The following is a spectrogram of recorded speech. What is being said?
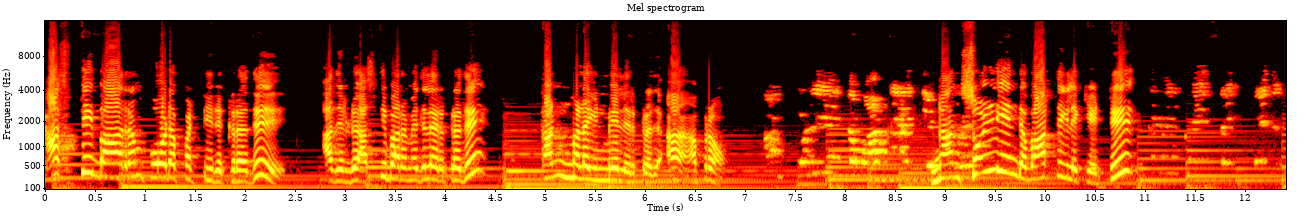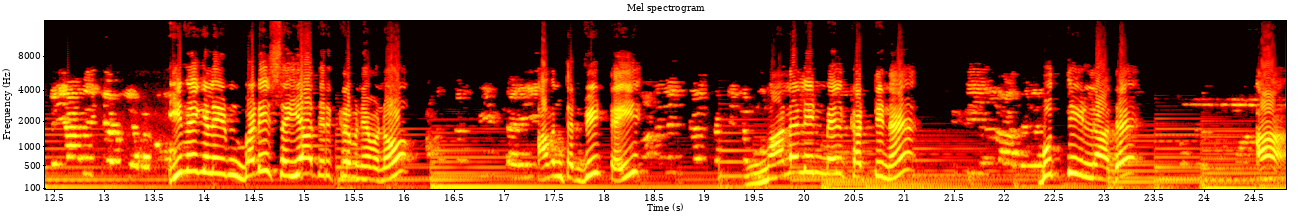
அஸ்திபாரம் போடப்பட்டிருக்கிறது. அதனுடைய அஸ்திபாரம் எதுல இருக்கிறது? கண்மலையின் மேல் இருக்கிறது. அப்புறம். நான் சொல்லி இந்த வார்த்தைகளை கேட்டு இவைகளின்படி படி செய்யாதிருக்கிறவன் எவனோ, எவனோ? அவன் தன் வீட்டை மணலின் மேல் கட்டின புத்தி இல்லாத ஆ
